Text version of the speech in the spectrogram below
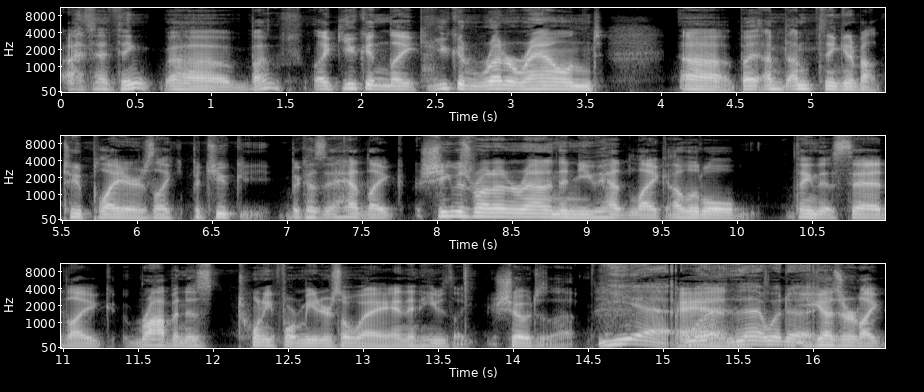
I, th- I think uh, both. Like you can like you can run around. Uh, but I'm I'm thinking about two players. Like, but you because it had like she was running around, and then you had like a little thing that said like Robin is 24 meters away, and then he was like showed us that. Yeah, well, And that would. Uh, you guys are like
